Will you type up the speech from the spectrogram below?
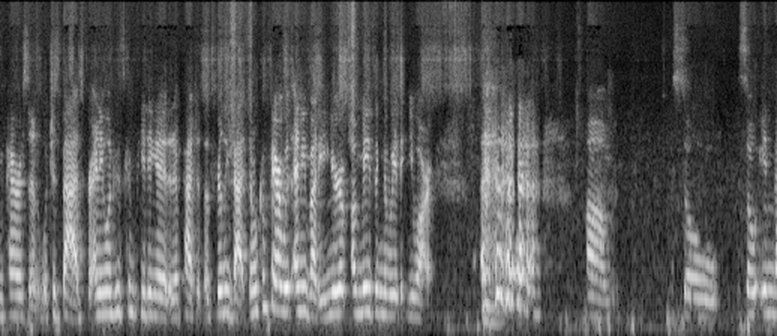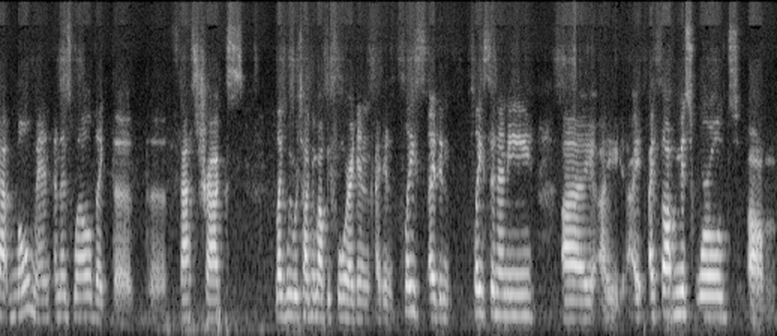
comparison, which is bad for anyone who's competing in a pageant. That's really bad. Don't compare with anybody. You're amazing the way that you are. um, so so in that moment, and as well, like the the fast tracks, like we were talking about before, I didn't I didn't place I didn't place in any. I I I thought Miss World um,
